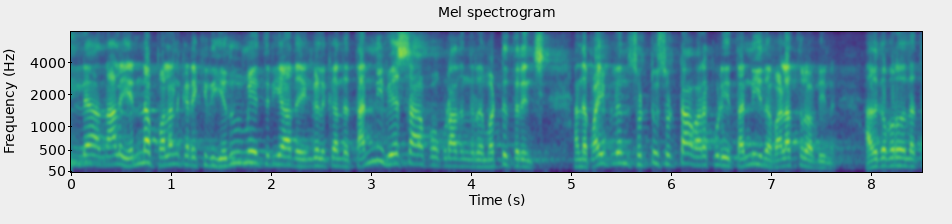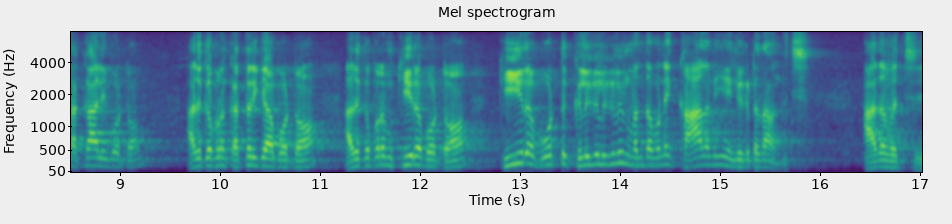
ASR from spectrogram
இல்லை அதனால் என்ன பலன் கிடைக்குது எதுவுமே தெரியாத எங்களுக்கு அந்த தண்ணி வேஸ்டாக போகக்கூடாதுங்கிறது மட்டும் தெரிஞ்சு அந்த பைப்லேருந்து சொட்டு சொட்டாக வரக்கூடிய தண்ணி இதை வளர்த்துரும் அப்படின்னு. அதுக்கப்புறம் அதில் தக்காளி போட்டோம் அதுக்கப்புறம் கத்திரிக்காய் போட்டோம் அதுக்கப்புறம் கீரை போட்டோம் கீரை போட்டு கிளுகிளுகிளுன்னு வந்தவொடனே காலனி எங்ககிட்ட தான் வந்துச்சு. அதை வச்சு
